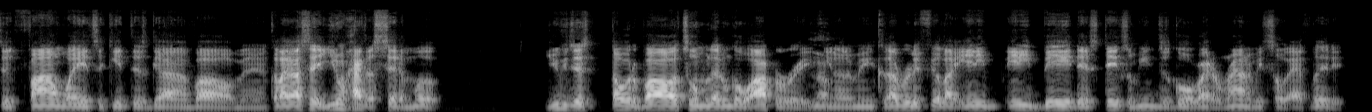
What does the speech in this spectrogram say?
to find ways to get this guy involved, man. 'Cause like I said, you don't have to set him up. You can just throw the ball to him and let him go operate. No. You know what I mean? Because I really feel like any any big that sticks him, he can just go right around him. He's so athletic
